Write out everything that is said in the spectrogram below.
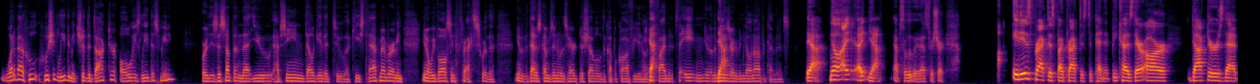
what about who who should lead the meeting? Should the doctor always lead this meeting? or is this something that you have seen delegated to a key staff member? I mean, you know, we've all seen the practice where the you know, the dentist comes in with his hair disheveled with a cup of coffee, you know, yeah. five minutes to eight, and you know, the meeting's yeah. already been going on for 10 minutes. Yeah. No, I, I, yeah, absolutely. That's for sure. Uh, it is practice by practice dependent because there are doctors that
